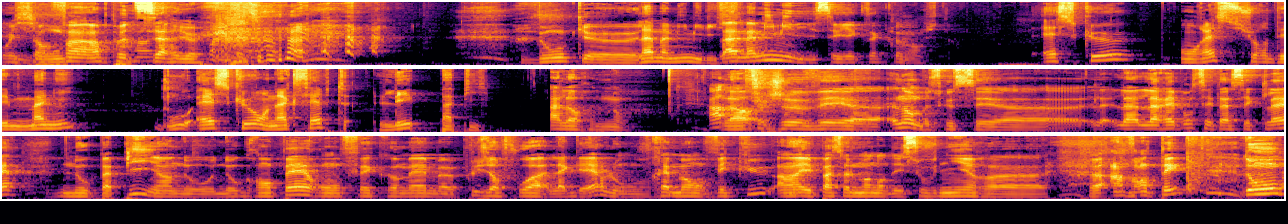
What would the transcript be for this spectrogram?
Oui, Donc- enfin un peu de sérieux. Donc, euh, la mamie Milly. La mamie Milly, c'est exactement. Est-ce que on reste sur des mamies ou est-ce qu'on accepte les papis? Alors non. Ah. Alors je vais euh, non parce que c'est euh, la, la réponse est assez claire. Nos papis, hein, nos, nos grands-pères ont fait quand même plusieurs fois la guerre, l'ont vraiment vécu, hein, et pas seulement dans des souvenirs inventés. Donc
